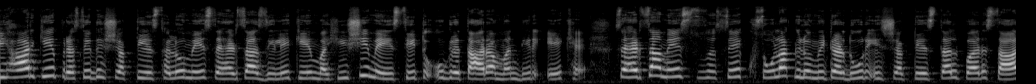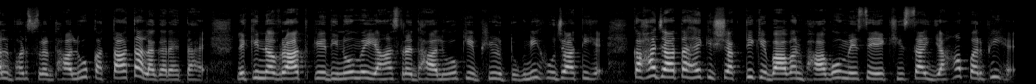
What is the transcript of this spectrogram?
बिहार के प्रसिद्ध शक्ति स्थलों में सहरसा ज़िले के महिषी में स्थित उग्र तारा मंदिर एक है। सहरसा में से 16 किलोमीटर दूर इस शक्ति स्थल पर साल भर श्रद्धालुओं का तांता लगा रहता है। लेकिन नवरात्र के दिनों में यहाँ श्रद्धालुओं की भीड़ दुगनी हो जाती है। कहा जाता है कि शक्ति के बावन भागों में से एक हिस्सा यहाँ पर भी है।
